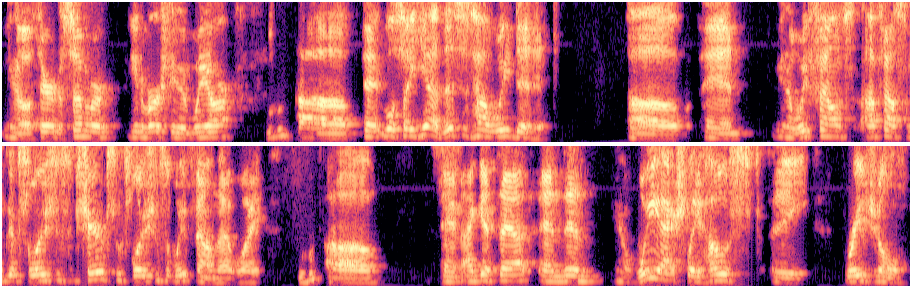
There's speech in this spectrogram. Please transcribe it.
You know, if they're at a similar university that we are, Mhm. uh, and we'll say, yeah, this is how we did it. Uh, and you know, we found I found some good solutions and shared some solutions that we found that way. Mhm. Uh, and I get that. And then you know, we actually host a regional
